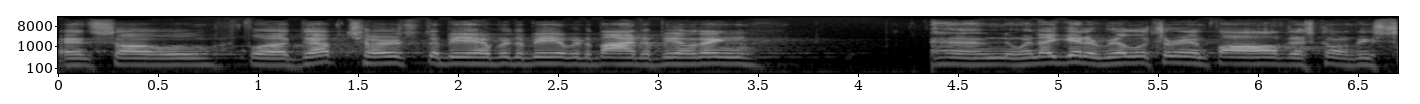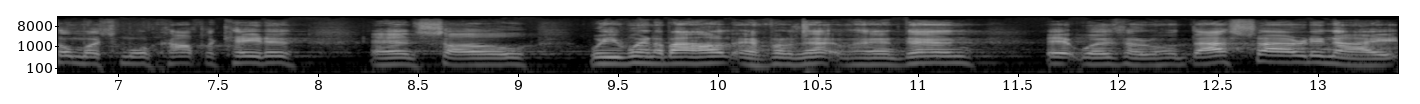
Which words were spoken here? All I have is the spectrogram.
And so, for a deaf church to be able to be able to buy the building, and when they get a realtor involved, it's going to be so much more complicated. And so we went about, and, that, and then it was uh, that Saturday night.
